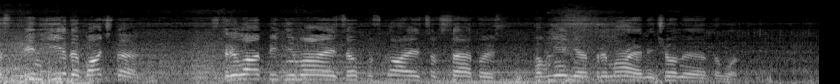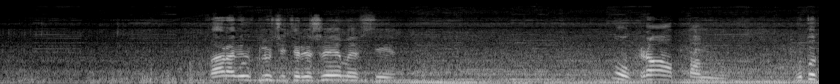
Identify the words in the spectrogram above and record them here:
Ось він їде, бачите, стріла піднімається, опускається, все, тобто давлення тримає, нічого не того. Зараз він включить режими всі. Ну, краб там. Бо тут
